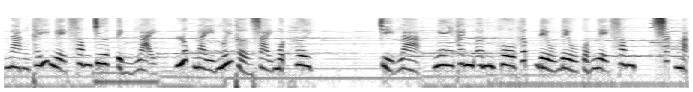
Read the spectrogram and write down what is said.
Nàng thấy Nghệ Phong chưa tỉnh lại, lúc này mới thở dài một hơi. Chỉ là nghe thanh âm hô hấp đều đều của nghệ phong Sắc mặt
